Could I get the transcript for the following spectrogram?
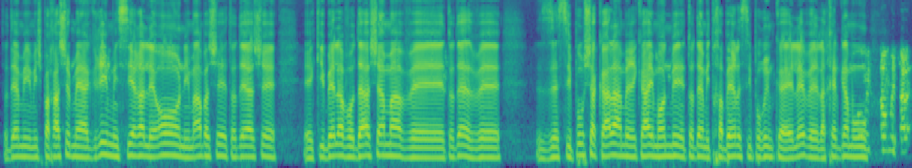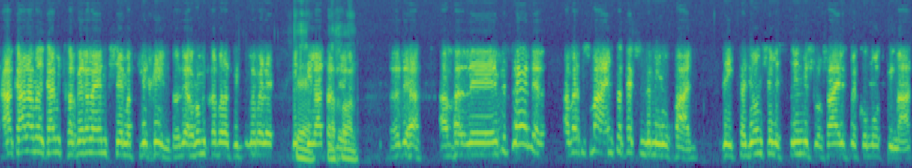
אתה יודע, ממשפחה של מהגרים, מסיירה ליאון, עם אבא שאתה יודע, שקיבל עבודה שם, ואתה יודע, וזה סיפור שהקהל האמריקאי מאוד, אתה יודע, מתחבר לסיפורים כאלה, ולכן גם הוא... הוא... הקהל האמריקאי מתחבר אליהם כשהם מצליחים, אתה יודע, הוא לא מתחבר לסיפורים האלה כן, בתחילת הדרך. כן, נכון. אתה יודע, אבל uh, בסדר. אבל תשמע, אין ספק שזה מיוחד. זה איצטדיון של 23 אלף מקומות כמעט.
